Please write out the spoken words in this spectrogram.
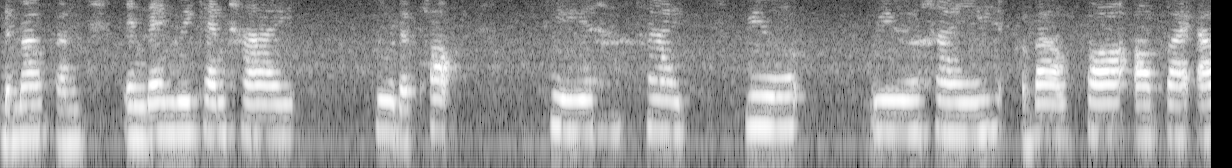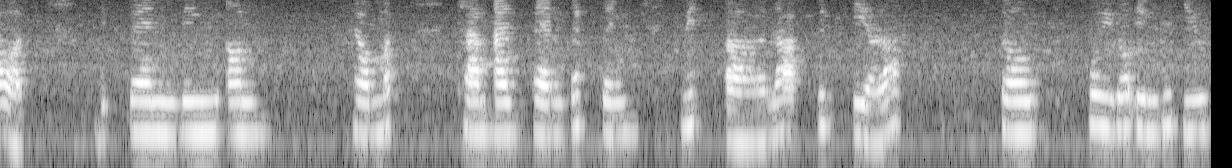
the mountain, and then we can hike to the top. He hike will will hike about four or five hours, depending on how much time I spend resting with a lot with a lot. So who is going with you?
